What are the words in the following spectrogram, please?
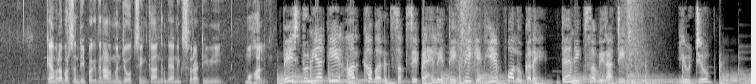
ਕੈਮਰਾ ਪਰਸਨ ਦੀਪਕ ਦੇ ਨਾਲ ਮਨਜੋਤ ਸਿੰਘ ਕੰਗ ਦੈਨਿਕ ਸਵੇਰਾ ਟੀਵੀ ਮੋਹਾਲੀ देश दुनिया की हर खबर सबसे पहले देखने के लिए फॉलो करें दैनिक सवेरा टीवी यूट्यूब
